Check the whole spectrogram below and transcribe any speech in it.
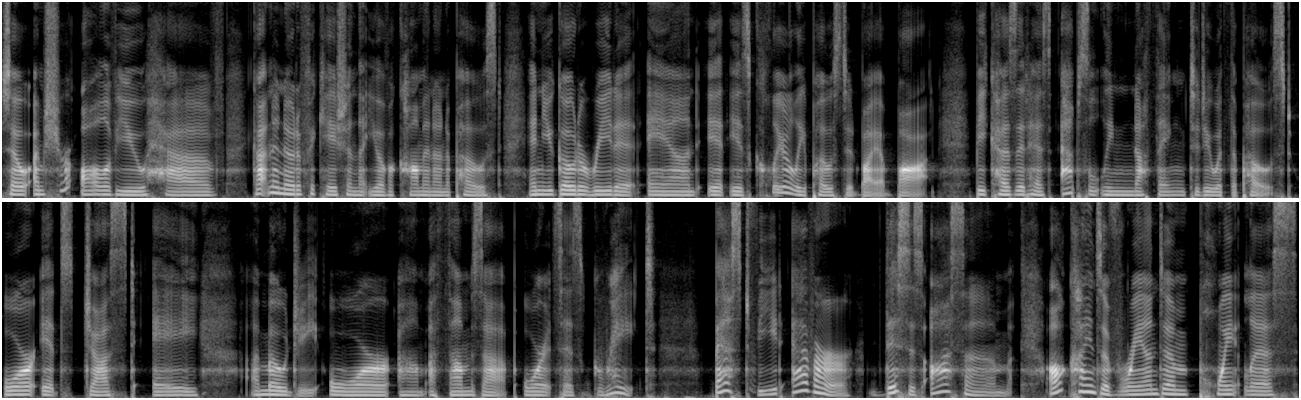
So, I'm sure all of you have gotten a notification that you have a comment on a post, and you go to read it, and it is clearly posted by a bot because it has absolutely nothing to do with the post, or it's just a emoji or um, a thumbs up, or it says, Great best feed ever. This is awesome. All kinds of random, pointless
